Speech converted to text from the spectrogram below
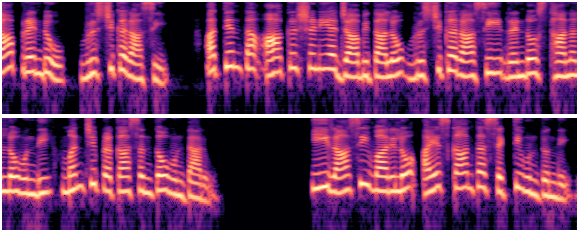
టాప్ రెండు వృశ్చిక రాశి. అత్యంత ఆకర్షణీయ జాబితాలో వృశ్చిక రాశి రెండో స్థానంలో ఉంది మంచి ప్రకాశంతో ఉంటారు. ఈ రాశి వారిలో అయస్కాంత శక్తి ఉంటుంది.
